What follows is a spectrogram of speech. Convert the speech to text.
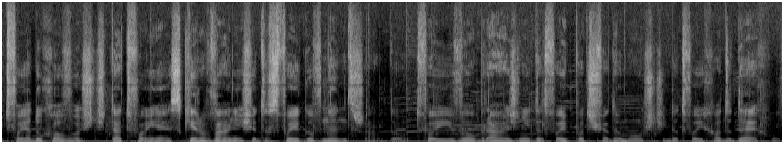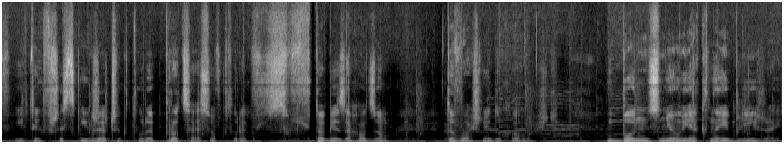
Twoja duchowość, ta Twoje skierowanie się do swojego wnętrza, do Twojej wyobraźni, do Twojej podświadomości, do Twoich oddechów i tych wszystkich rzeczy, które, procesów, które w, w Tobie zachodzą, to właśnie duchowość. Bądź z nią jak najbliżej,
